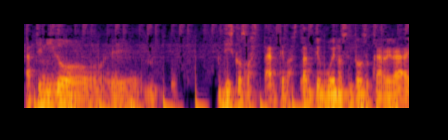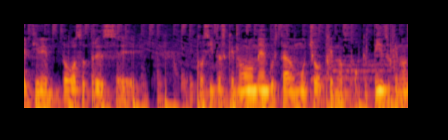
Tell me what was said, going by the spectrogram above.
ha tenido discos bastante, bastante buenos en toda su carrera. Ahí tienen dos o tres eh, cositas que no me han gustado mucho, que no, o que pienso que no han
